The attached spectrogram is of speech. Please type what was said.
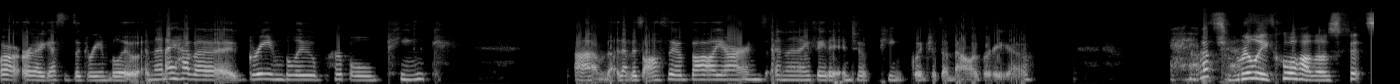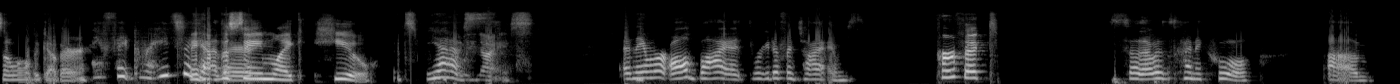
or, or I guess it's a green blue. And then I have a green, blue, purple, pink um, that is also ball yarns. And then I fade it into a pink, which is a Malabrigo. That's just, really cool how those fit so well together. They fit great together. They have the same like hue. It's yes. really nice. And they were all by at three different times. Perfect. So that was kind of cool. Um,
